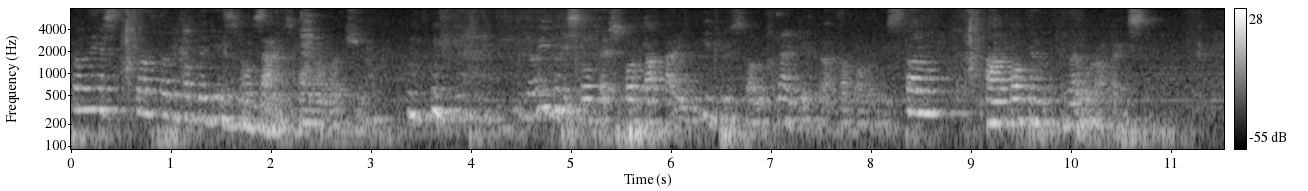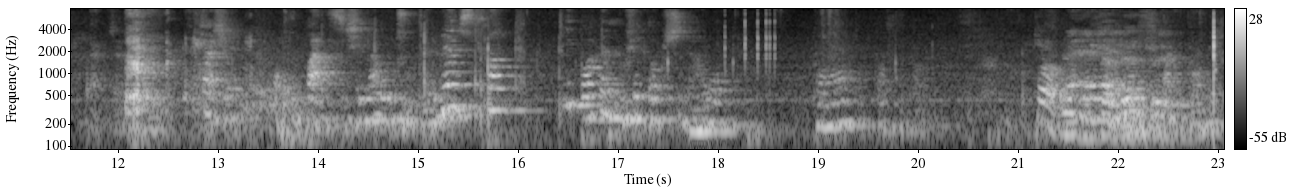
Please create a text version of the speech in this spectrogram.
to jest, to, ten hotel jest związany z moją rodziną. No i blisko też, bo tata i, i Bristolu najpierw pracował w Bristolu, a potem w europejskim. W czasie okupacji się nauczył trenerstwa i potem mu się to przydało po, po To widzicie, tak powiem.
